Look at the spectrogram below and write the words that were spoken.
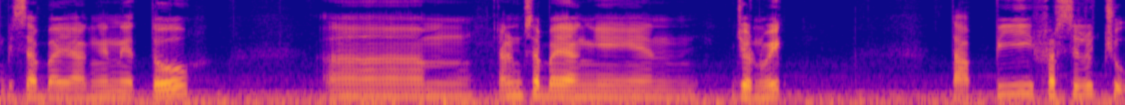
bisa bayangin itu um, kalian bisa bayangin John Wick tapi versi lucu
